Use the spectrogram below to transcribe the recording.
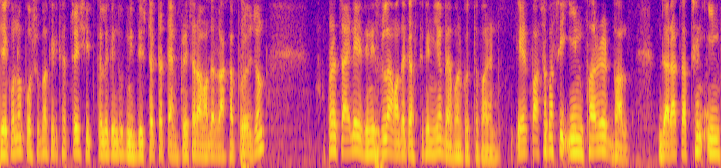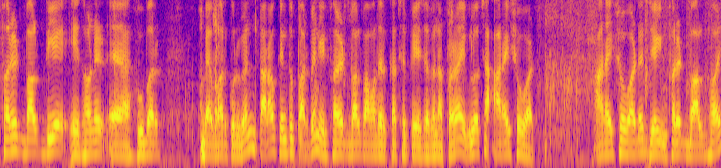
যে কোনো পশু পাখির ক্ষেত্রে শীতকালে কিন্তু নির্দিষ্ট একটা টেম্পারেচার আমাদের রাখা প্রয়োজন। আপনারা চাইলে এই জিনিসগুলো আমাদের কাছ থেকে নিয়ে ব্যবহার করতে পারেন। এর পাশাপাশি ইনফ্রারেড বাল্ব যারা চাচ্ছেন ইনফ্রারেড বাল্ব দিয়ে এ ধরনের হুবার ব্যবহার করবেন, তারাও কিন্তু পারবেন ইনফ্রারেড বাল্ব আমাদের কাছে পেয়ে যাবেন আপনারা। এগুলো হচ্ছে আড়াইশো ওয়াট। আড়াইশো ওয়ার্ডের যে ইনফ্রারেড বাল্ব হয়,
